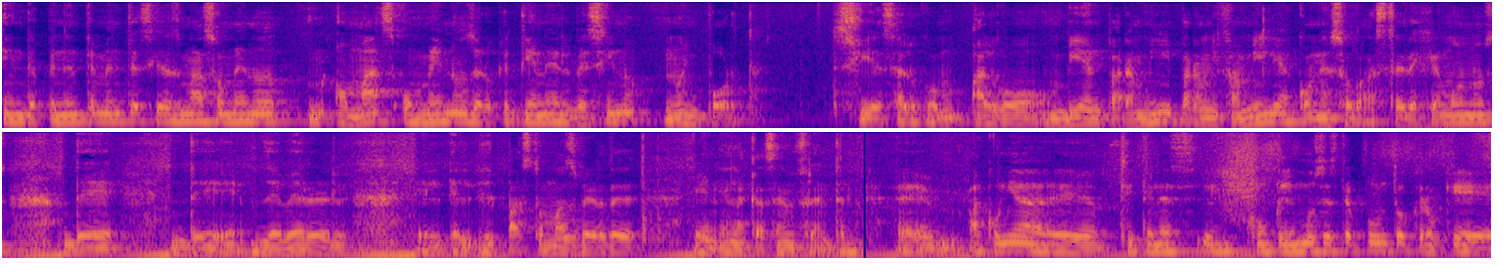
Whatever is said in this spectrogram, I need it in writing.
independientemente si es más o menos o más o menos de lo que tiene el vecino, no importa si es algo, algo bien para mí, para mi familia, con eso basta. Dejémonos de, de, ver el, pasto más verde en, la casa de enfrente. Eh, Acuña, eh, si tienes, concluimos este punto, creo que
